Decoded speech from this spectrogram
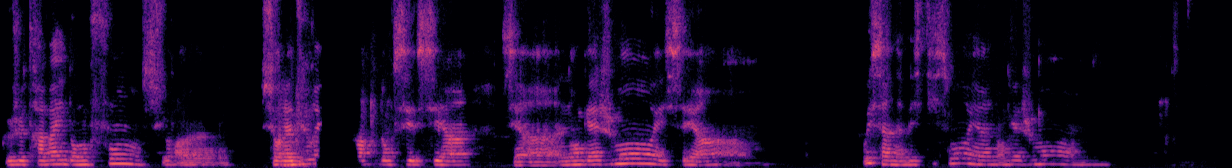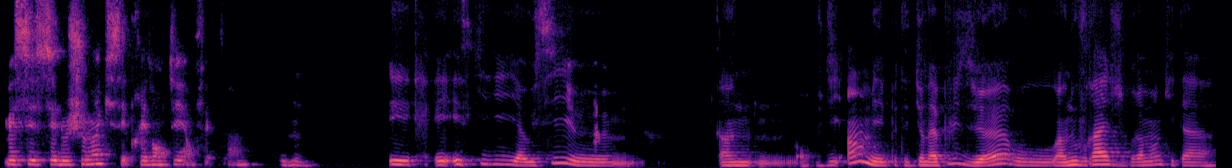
que je travaille dans le fond sur, euh, sur la durée. Donc c'est un, un engagement et c'est un, oui, c'est un investissement et un engagement. Mais c'est le chemin qui s'est présenté en fait. Mhm. Et, et est-ce qu'il y a aussi euh, un, je dis un, mais peut-être qu'il y en a plusieurs, ou un ouvrage vraiment qui t'a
